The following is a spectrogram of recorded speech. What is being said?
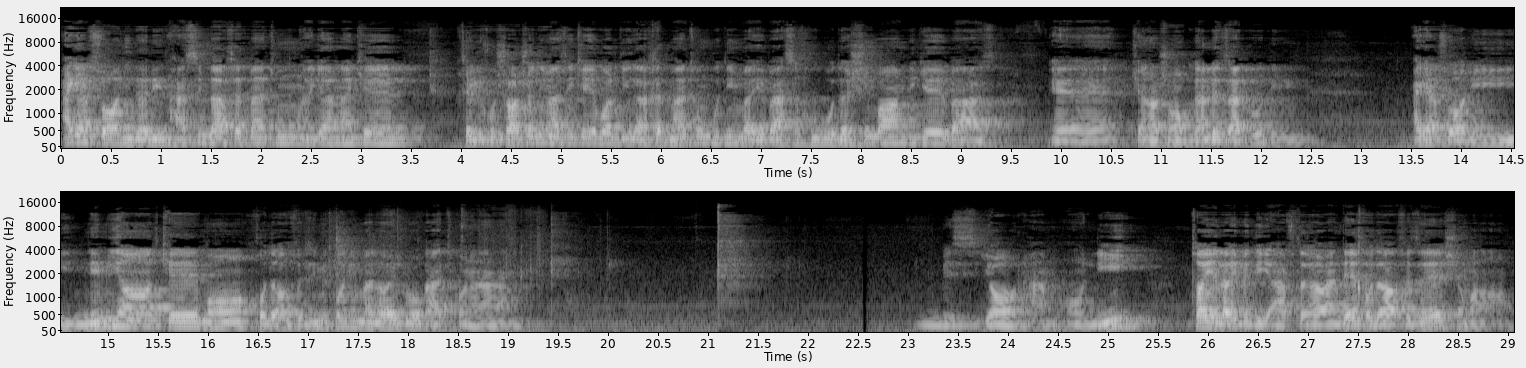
اگر سوالی دارید هستیم در خدمتون اگر نه که خیلی خوشحال شدیم از اینکه یه بار دیگه در خدمتون بودیم و یه بحث خوب داشتیم با هم دیگه و از کنار شما بودن لذت بردیم. اگر سوالی نمیاد که ما خداحافظی می‌کنیم و live رو قطع کنم. بسیار هم عالی. تا یه live دیگه هفته آینده خداحافظ شما.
